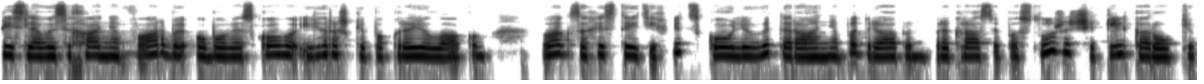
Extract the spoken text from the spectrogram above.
Після висихання фарби обов'язково іграшки покрию лаком. Лак захистить їх від сколів, витирання, подряпин, прикраси послужать ще кілька років.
